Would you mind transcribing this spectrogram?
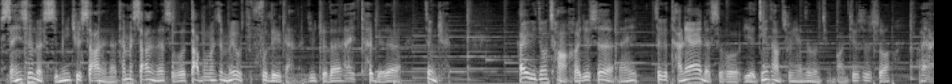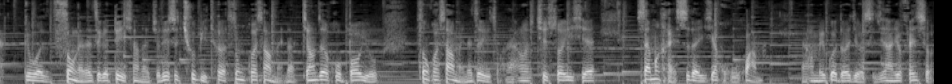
神圣的使命去杀人的。他们杀人的时候，大部分是没有负罪感的，就觉得哎特别的正确。还有一种场合就是，哎，这个谈恋爱的时候也经常出现这种情况，就是说，哎呀，给我送来的这个对象呢，绝对是丘比特送货上门的，江浙沪包邮。送货上门的这一种，然后去说一些山盟海誓的一些胡话嘛，然后没过多久，实际上就分手了。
